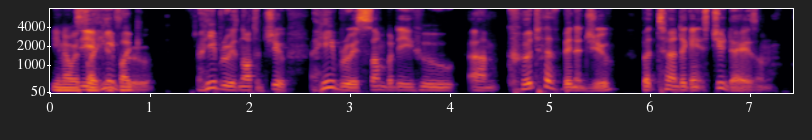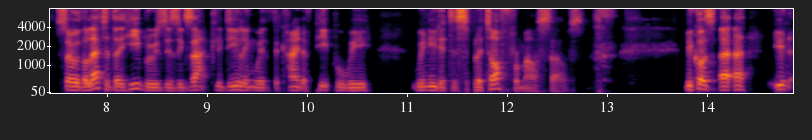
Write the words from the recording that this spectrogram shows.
You know, it's like Hebrew. it's like a Hebrew is not a Jew. A Hebrew is somebody who um, could have been a Jew but turned against Judaism. So the letter to the Hebrews is exactly dealing with the kind of people we we needed to split off from ourselves. because uh, uh, you know,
